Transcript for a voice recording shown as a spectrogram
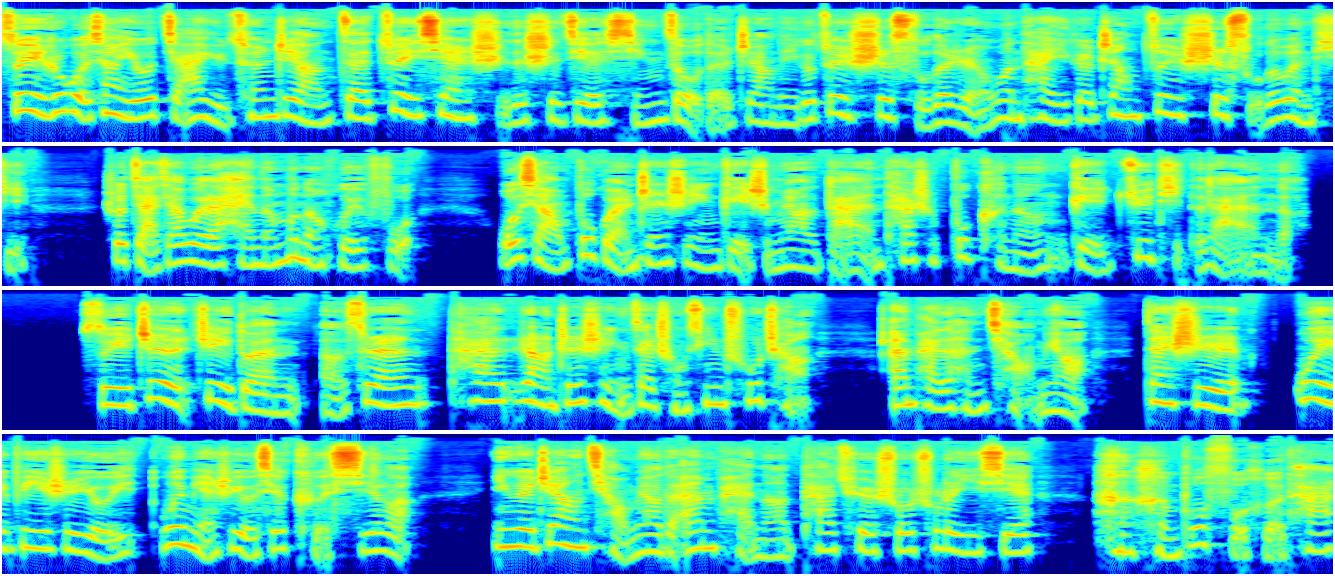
所以，如果像有贾雨村这样在最现实的世界行走的这样的一个最世俗的人，问他一个这样最世俗的问题，说贾家未来还能不能恢复？我想，不管甄士隐给什么样的答案，他是不可能给具体的答案的。所以这这一段，呃，虽然他让甄士隐再重新出场，安排的很巧妙，但是未必是有一未免是有些可惜了。因为这样巧妙的安排呢，他却说出了一些很 很不符合他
